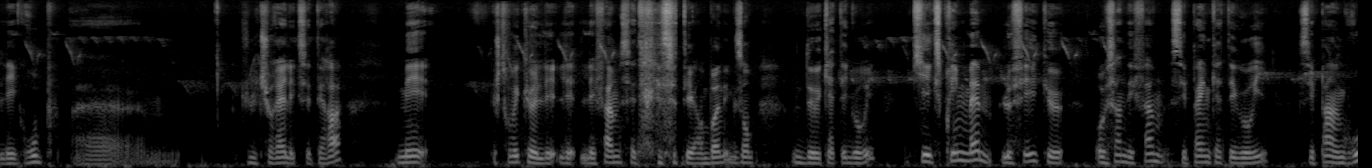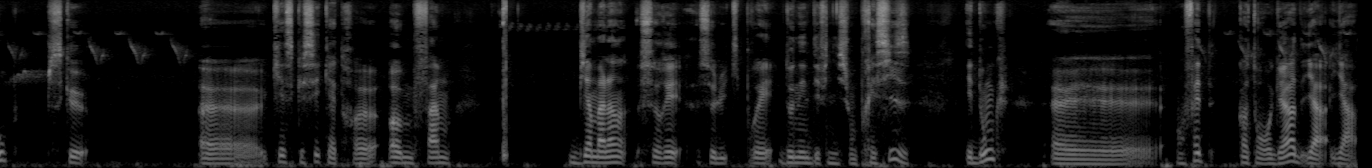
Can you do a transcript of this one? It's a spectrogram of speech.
les groupes culturels, etc. Mais je trouvais que les, les femmes, c'était un bon exemple de catégorie qui exprime même le fait que au sein des femmes, c'est pas une catégorie, c'est pas un groupe, puisque qu'est-ce que c'est qu'être homme, femme? Bien malin serait celui qui pourrait donner une définition précise. Et donc, en fait, quand on regarde, il n'y a,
